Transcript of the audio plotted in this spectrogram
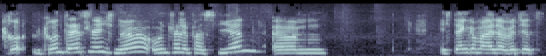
Gr grundsätzlich, ne, Unfälle passieren. Ähm, ich denke mal, da wird jetzt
